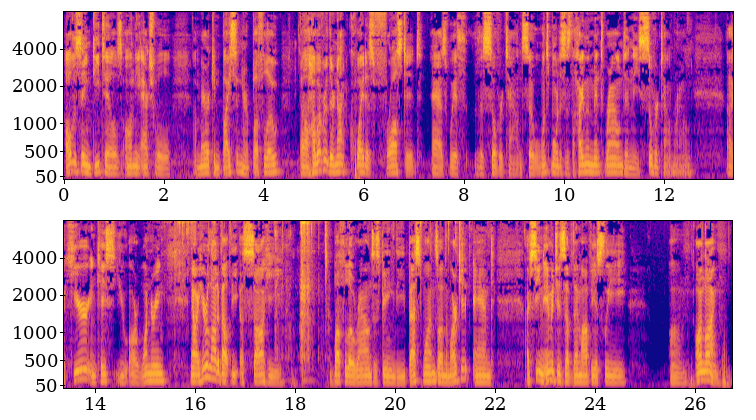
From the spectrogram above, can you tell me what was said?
all the same details on the actual American bison or buffalo. Uh, however, they're not quite as frosted as with the SilverTowne. So once more, this is the Highland Mint round and the Silvertown round. Uh, here, in case you are wondering, now I hear a lot about the Asahi Buffalo rounds as being the best ones on the market, and I've seen images of them, obviously, um, online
